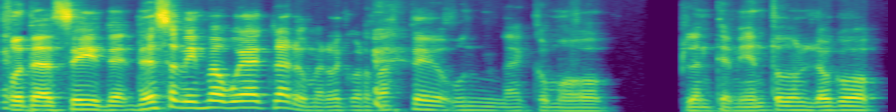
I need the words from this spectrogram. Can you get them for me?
Puta, sí, de, esa misma wea, claro, me recordaste un como planteamiento de un loco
